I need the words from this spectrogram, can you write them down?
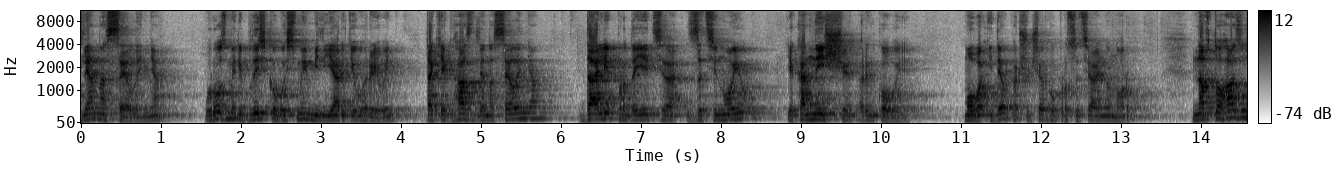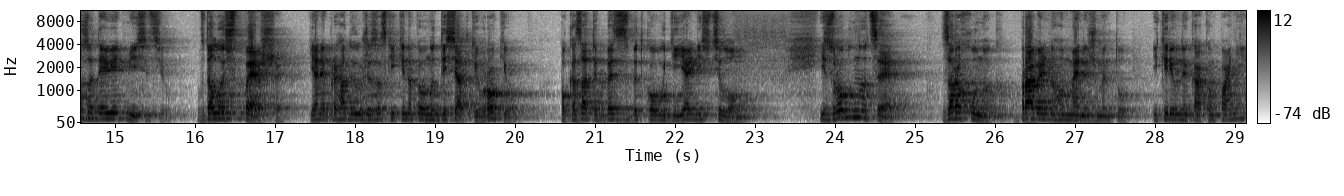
для населення у розмірі близько 8 мільярдів гривень, так як газ для населення далі продається за ціною, яка нижче ринкової. Мова йде в першу чергу про соціальну норму. Нафтогазу за 9 місяців вдалося вперше, я не пригадую вже за скільки, напевно, десятків років, показати беззбиткову діяльність в цілому. І зроблено це за рахунок правильного менеджменту і керівника компанії,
